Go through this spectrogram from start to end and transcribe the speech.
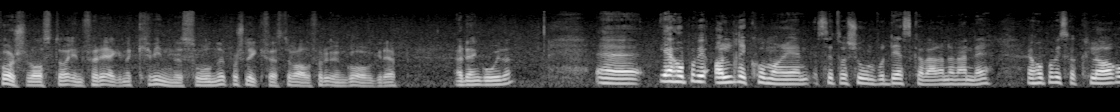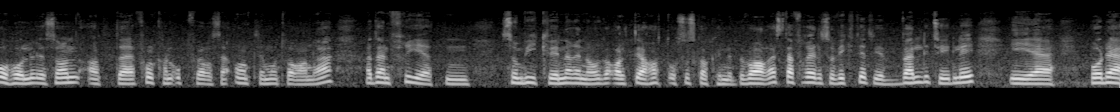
foreslås det å innføre egne kvinnesoner på slike festivaler for å unngå overgrep. Er det en god idé? Eh, jeg håper vi aldri kommer i en situasjon hvor det skal være nødvendig. Jeg håper vi skal klare å holde det sånn at eh, folk kan oppføre seg ordentlig mot hverandre. At den friheten som vi kvinner i Norge alltid har hatt, også skal kunne bevares. Derfor er det så viktig at vi er veldig tydelige i eh, både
